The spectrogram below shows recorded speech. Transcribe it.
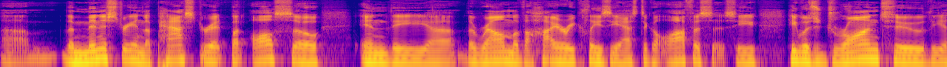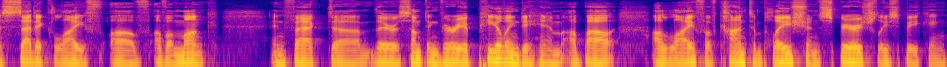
um, the ministry and the pastorate, but also in the uh, the realm of the higher ecclesiastical offices. He he was drawn to the ascetic life of of a monk. In fact, um, there is something very appealing to him about a life of contemplation, spiritually speaking,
